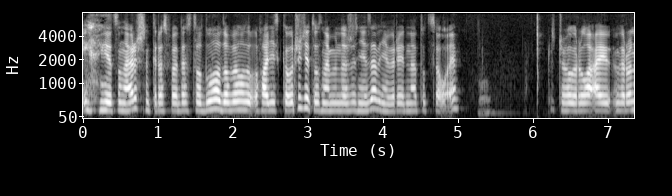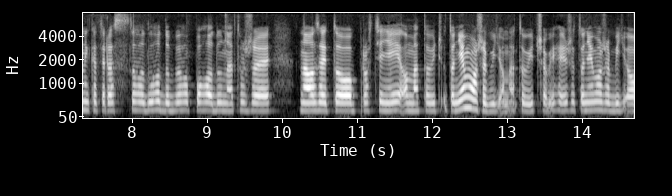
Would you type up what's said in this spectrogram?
je to náročné teraz povedať z toho dlhodobého hľadiska. Určite to znamená, že nezavne na to celé. Čo hovorila aj Veronika teraz z toho dlhodobého pohľadu na to, že naozaj to proste nie je o Matovičovi, to nemôže byť o Matovičovi, hej, že to nemôže byť o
